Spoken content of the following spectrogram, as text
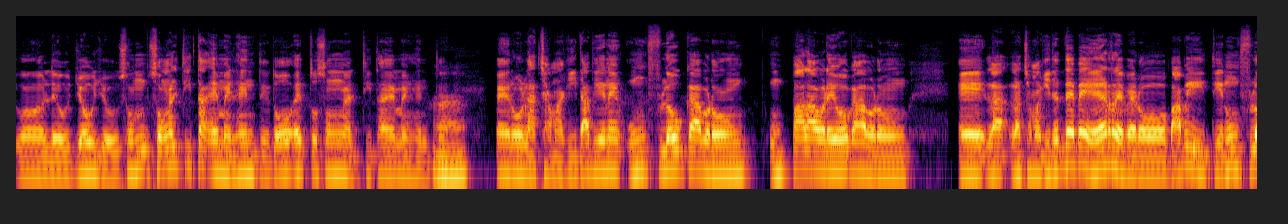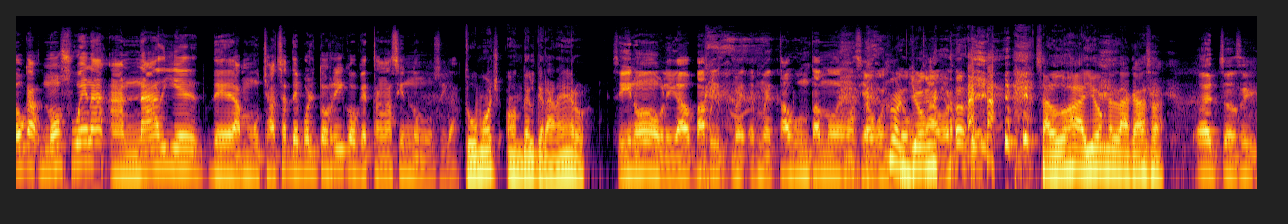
uh, Leo Jojo. Son, son artistas emergentes. Todos estos son artistas emergentes. Ajá. Pero la chamaquita tiene un flow cabrón, un palabreo cabrón. Eh, la, la chamaquita es de PR, pero papi, tiene un flow No suena a nadie de las muchachas de Puerto Rico que están haciendo música. Too much on del granero. Sí, no, obligado, papi. Me, me está juntando demasiado con, Con John, John. cabrón. Saludos a John en la casa. Hecho, sí.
